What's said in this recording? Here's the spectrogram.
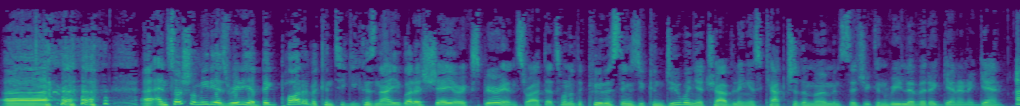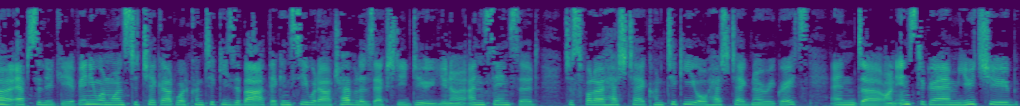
Uh, and social media is really a big part of a Contiki because now you've got to share your experience, right? That's one of the coolest things you can do when you're traveling is capture the moments that you can relive it again and again. Oh, absolutely. If anyone wants to check out what Contiki's about, they can see what our travelers actually do, you know, uncensored. Just follow hashtag Contiki or hashtag no regrets and uh, on Instagram, YouTube,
